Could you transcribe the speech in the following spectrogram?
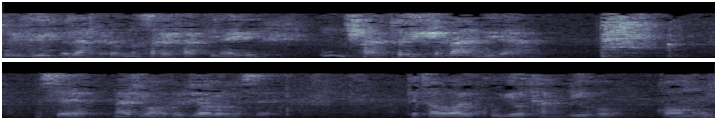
توضیح بدم چون نسخه خطی نگیدیم این چند تایی که من دیدم مثل مجموع رجال و مثل کتاب های و تنبیه و قاموس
